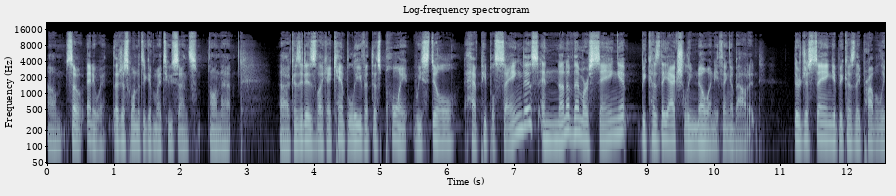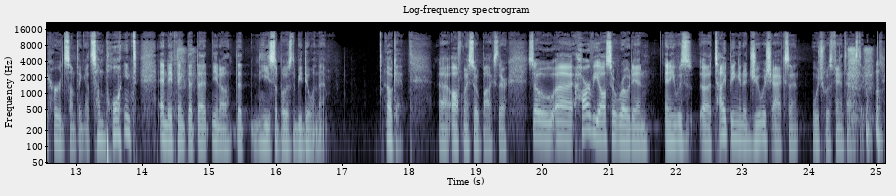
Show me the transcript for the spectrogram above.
Um, so anyway, I just wanted to give my two cents on that because uh, it is like I can't believe at this point we still have people saying this, and none of them are saying it because they actually know anything about it. They're just saying it because they probably heard something at some point, and they think that that you know that he's supposed to be doing that. Okay, uh, off my soapbox there. So uh, Harvey also wrote in and he was uh, typing in a Jewish accent, which was fantastic.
